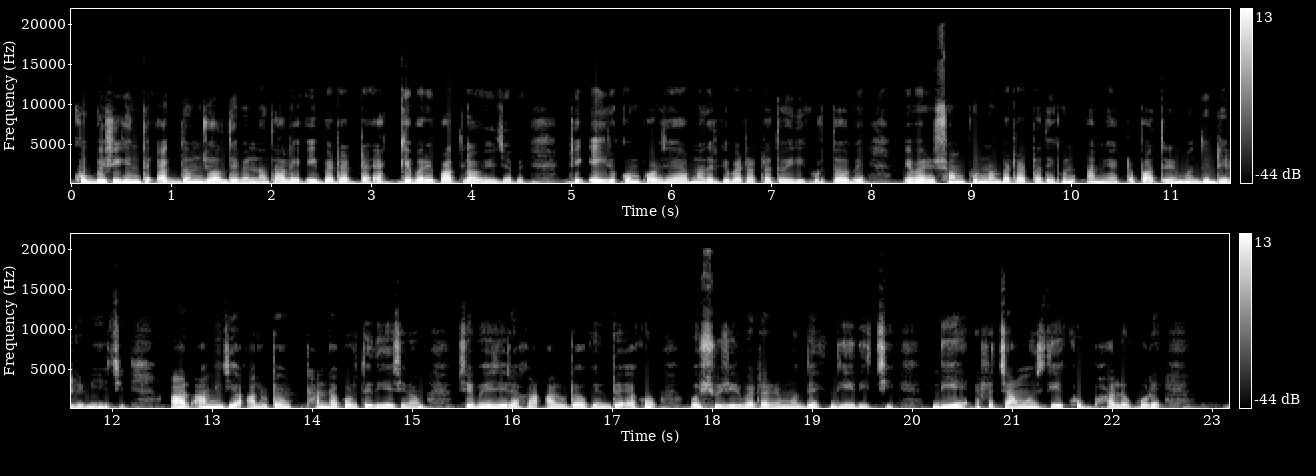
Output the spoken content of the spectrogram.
খুব বেশি কিন্তু একদম জল দেবেন না, তাহলে এই ব্যাটারটা একেবারে পাতলা হয়ে যাবে। ঠিক এই রকম পর্যায়ে আপনাদেরকে ব্যাটারটা তৈরি করতে হবে। এবারে সম্পূর্ণ ব্যাটারটা দেখুন, আমি একটা পাত্রের মধ্যে ঢেলে নিয়েছি। আর আমি যে আলুটা ঠান্ডা করতে দিয়েছিলাম, সে ভেজে রাখা আলুটাও কিন্তু এখন ওই সুজির ব্যাটারের মধ্যে দিয়ে দিচ্ছি। দিয়ে একটা চামচ দিয়ে খুব ভালো করে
